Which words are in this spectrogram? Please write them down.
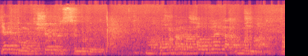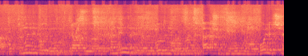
Як ви думаєте, що я буду з цим робити? Тобто ми не будемо відразу мати тканину, і ми не будемо робити так, щоб йому було боляче.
